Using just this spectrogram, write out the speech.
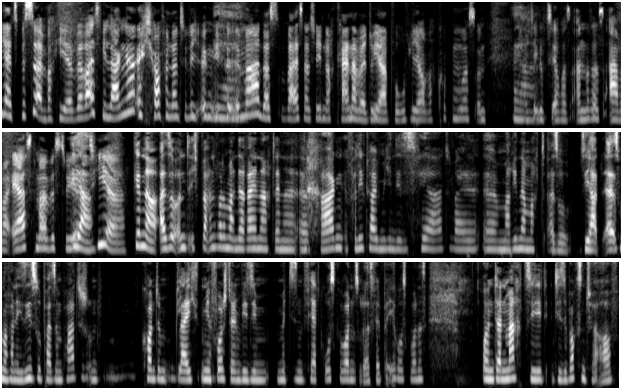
ja, jetzt bist du einfach hier. Wer weiß wie lange. Ich hoffe natürlich irgendwie Ja. für immer. Das weiß natürlich noch keiner, weil du ja beruflich auch was gucken musst und Ja. vielleicht gibt's ja auch was anderes. Aber erstmal bist du jetzt Ja. hier. Genau, also und ich beantworte mal in der Reihe nach deine äh, Fragen. Verliebt habe ich mich in dieses Pferd, weil äh, Marina macht, also sie hat, erstmal fand ich sie super sympathisch und konnte gleich mir vorstellen, wie sie mit diesem Pferd groß geworden ist oder das Pferd bei ihr groß geworden ist. Und dann macht sie diese Boxentür auf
